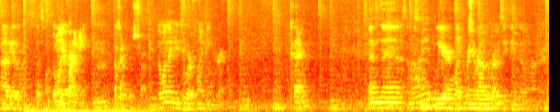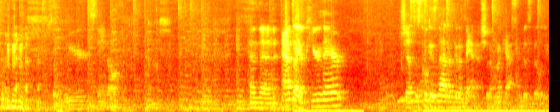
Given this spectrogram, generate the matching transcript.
Uh, the other one. This one. The one in front of me. Mhm. Okay. The one that you two are flanking currently. Okay. And then Some I'm weird, like ring around the rosy thing going on there. Some weird standoff. And then as I appear there, just as quick as that, I'm gonna vanish and I'm gonna cast invisibility.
